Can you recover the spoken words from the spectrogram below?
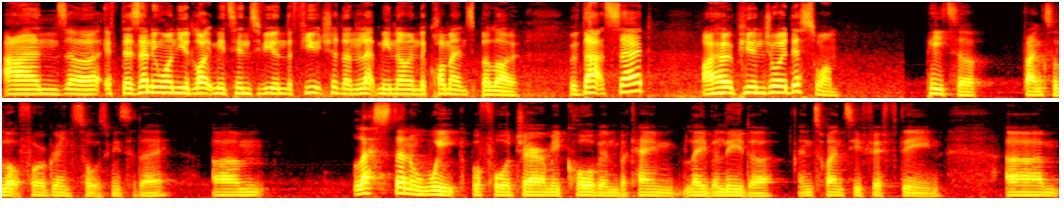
and uh, if there's anyone you'd like me to interview in the future, then let me know in the comments below. With that said, I hope you enjoyed this one. Peter, thanks a lot for agreeing to talk to me today. Um, less than a week before Jeremy Corbyn became Labour leader in 2015, um,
